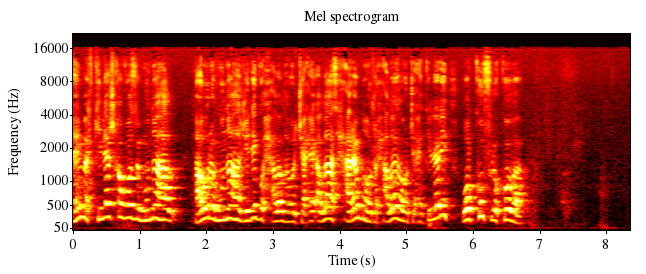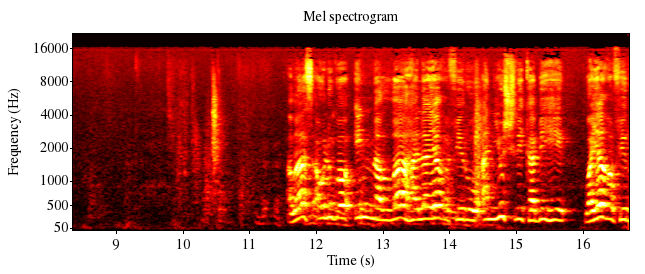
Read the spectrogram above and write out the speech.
هم كلاش خوز مناهل هاورا مناها جديد وحلال هول شعي الله حرام هو حلال هول شعي كلاري وكفر كولا الله أولغو إن الله لا يغفر أن يشرك به ويغفر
